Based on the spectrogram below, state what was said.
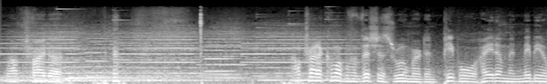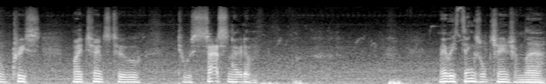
I'll try to... I'll try to come up with a vicious rumor, then people will hate him, and maybe it'll increase my chance to... to assassinate him. Maybe things will change from there.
